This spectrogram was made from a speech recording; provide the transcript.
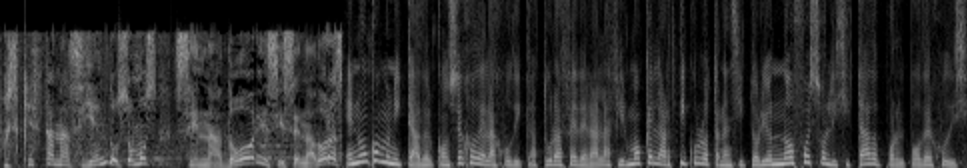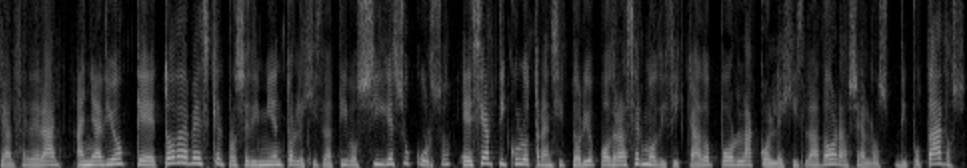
Pues ¿qué están haciendo? Somos senadores y senadoras. En un comunicado, el Consejo de la Judicatura Federal afirmó que el artículo transitorio no fue solicitado por el Poder Judicial Federal. Añadió que toda vez que el procedimiento legislativo sigue su curso, ese artículo transitorio podrá ser modificado por la colegisladora, o sea, los diputados.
